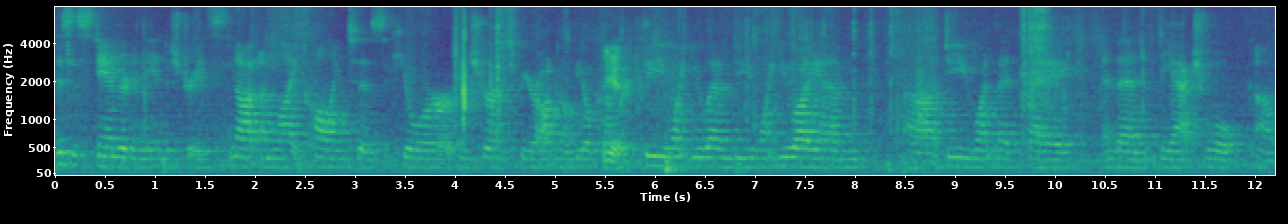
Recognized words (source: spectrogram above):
this is standard in the industry. It's not unlike calling to secure insurance for your automobile Yeah. coverage. Do you want UM, do you want UIM, uh, do you want MedPay? And then the actual um,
